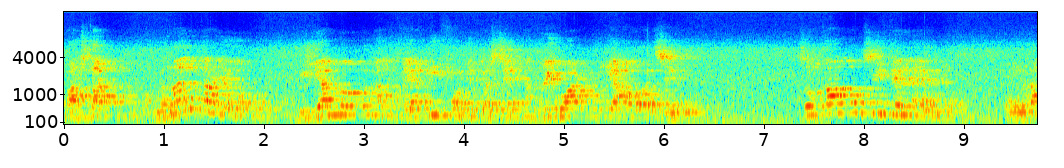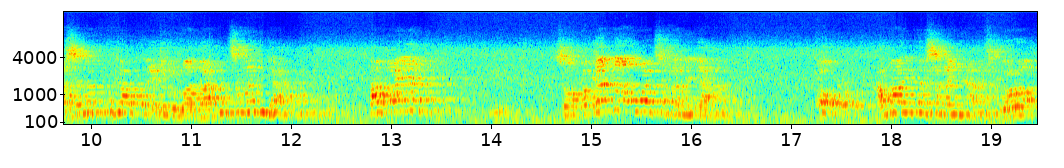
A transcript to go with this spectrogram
Basta, kung nanalo tayo, bigyan mo ako ng 30-40% ng reward i-award sa'yo. So, kapag si Ferrer, kung wala sa ng abogado, ito lumalapit sa kanila, papayag. So, pagka na-award sa kanila, oh, ang monitor sa kanya, siguro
